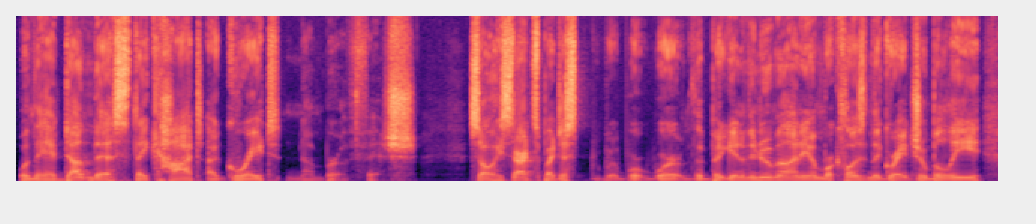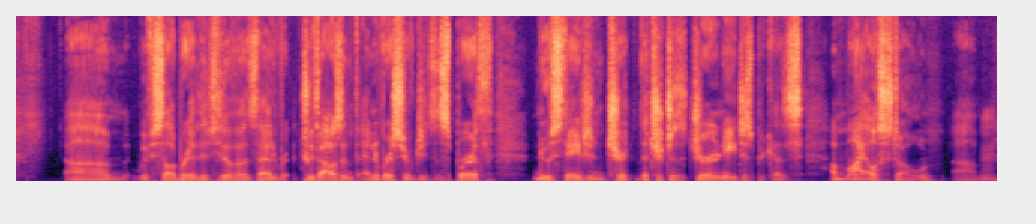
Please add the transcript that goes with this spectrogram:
when they had done this, they caught a great number of fish. So he starts by just, we're, we're the beginning of the new millennium, we're closing the Great Jubilee. Um, we've celebrated the 2000th, 2000th anniversary of Jesus' birth, new stage in church, the church's journey, just because a milestone. Um,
